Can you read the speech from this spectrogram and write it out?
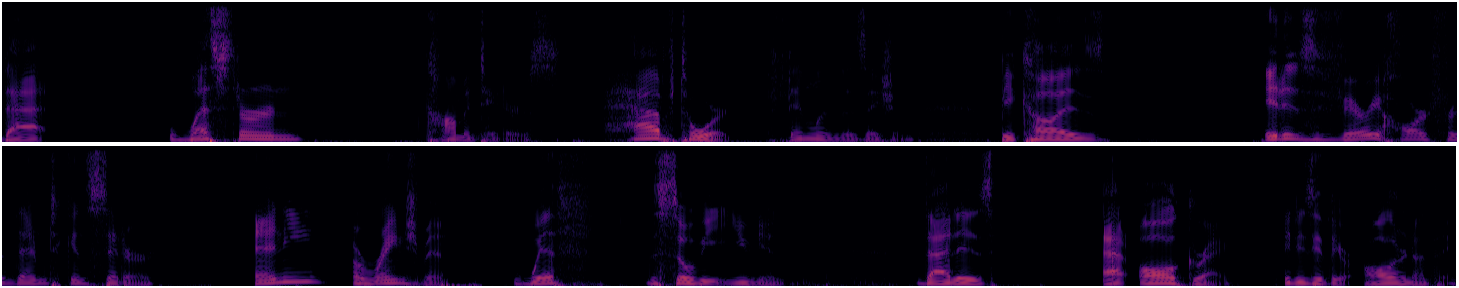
That Western commentators have toward Finlandization because it is very hard for them to consider any arrangement with the Soviet Union that is at all gray It is either all or nothing.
